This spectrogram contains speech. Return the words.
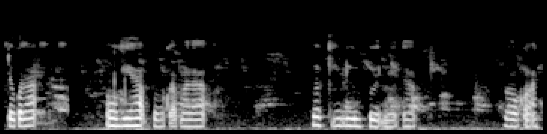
เดี๋ยวก่อนนะ โอเคครับ ผมกลับมาแล้ว เมื่อกี้ลืมเปิดเน็ตนะครับ รอก่อน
